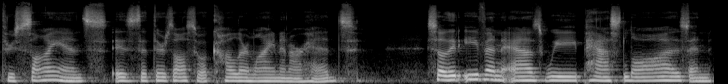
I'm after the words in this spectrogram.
through science is that there's also a color line in our heads. So that even as we pass laws and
